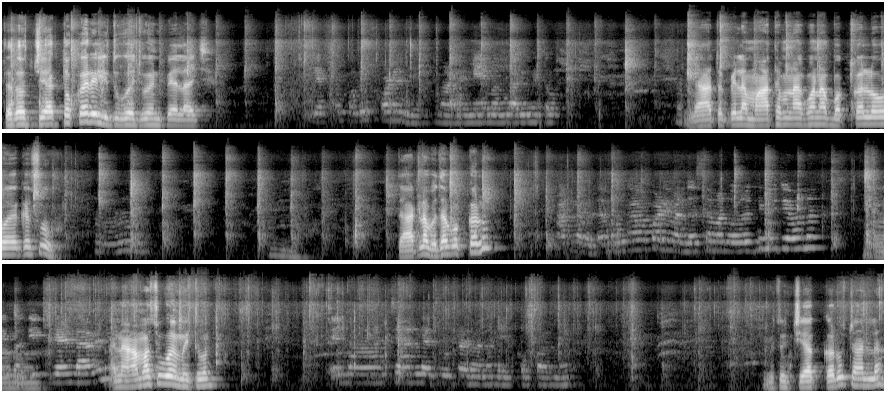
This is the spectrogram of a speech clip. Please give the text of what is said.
તે તો ચેક તો કરી લીધું હોય જોઈને પહેલાં જ ચેક તો કરવું જ પડે ને મારે મેં મંગાવ્યું હોય તો એટલે આ તો પેલા માથામાં નાખવાના બક્કલો હોય કે શું. આટલા બધા બક્કલો? અને આમાં શું હોય મિથુન? મિથુન ચેક કરું ચાંદલા?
